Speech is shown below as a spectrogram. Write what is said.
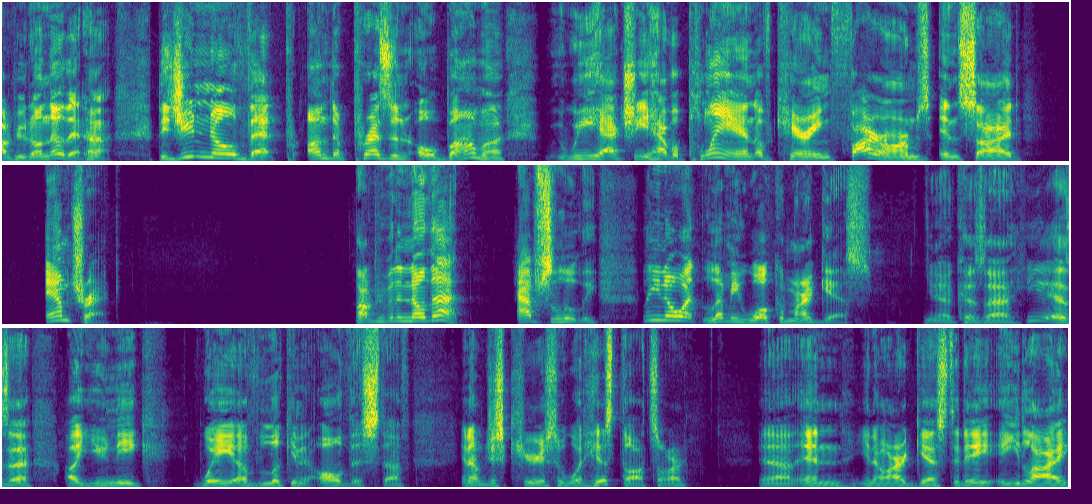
lot of people don't know that, huh? Did you know that under President Obama, we actually have a plan of carrying firearms inside Amtrak? A lot of people didn't know that. Absolutely. You know what? Let me welcome our guest. You know, because uh, he has a, a unique way of looking at all this stuff, and I'm just curious of what his thoughts are. Uh, and you know, our guest today, Eli.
